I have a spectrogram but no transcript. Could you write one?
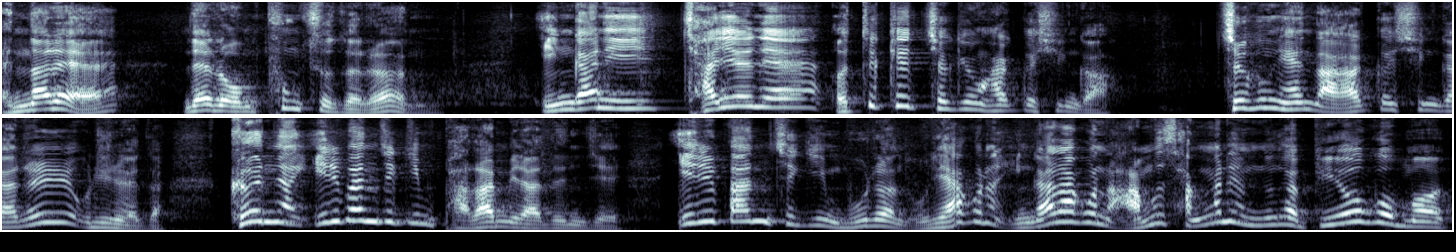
옛날에 내려온 풍수들은 인간이 자연에 어떻게 적용할 것인가, 적응해 나갈 것인가를 우리는 했다. 그냥 일반적인 바람이라든지 일반적인 물은 우리하고는 인간하고는 아무 상관이 없는 거야. 비 오고 뭐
